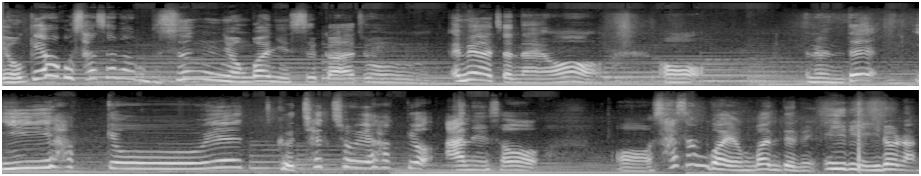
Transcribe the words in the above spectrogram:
여기하고 사삼하고 무슨 연관이 있을까 좀 애매하잖아요. 어 그런데 이 학교의 그 최초의 학교 안에서 어, 사삼과 연관되는 일이 일어납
